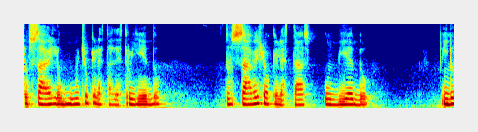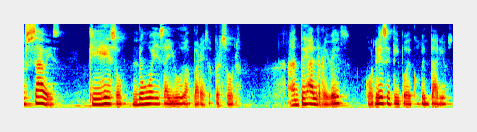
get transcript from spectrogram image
no sabes lo mucho que la estás destruyendo, no sabes lo que la estás hundiendo y no sabes que eso no es ayuda para esa persona. Antes al revés, con ese tipo de comentarios,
